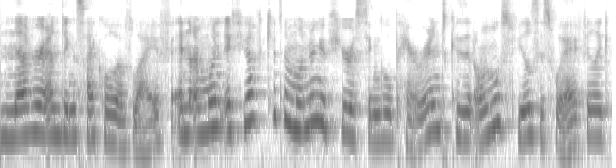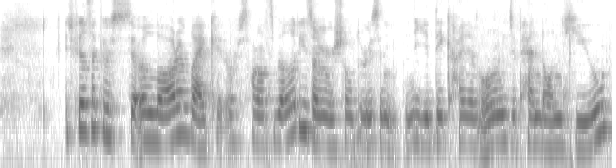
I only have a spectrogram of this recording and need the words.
never ending cycle of life. And I'm one if you have kids, I'm wondering if you're a single parent because it almost feels this way. I feel like it feels like there's a lot of like responsibilities on your shoulders and they kind of only depend on you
